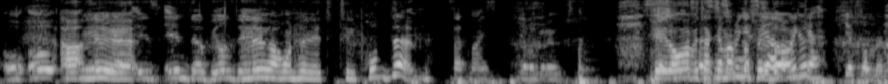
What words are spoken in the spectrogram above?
Oh, oh, nu- is in the building. Nu har hon hunnit till podden. Fett nice. Jag loggar ut. Hej då, vi tackar Matta för idag. Jag kommer nu.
